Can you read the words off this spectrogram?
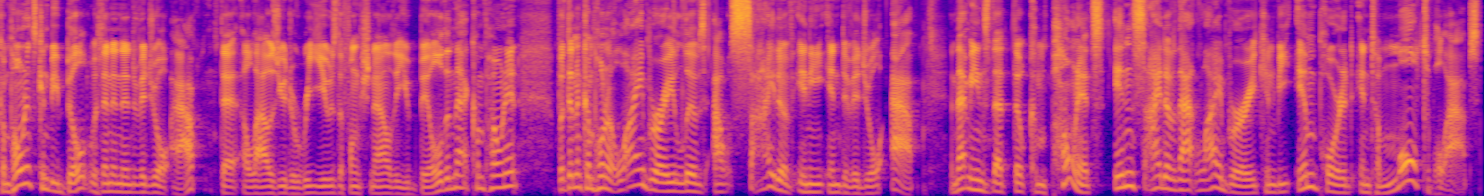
components can be built within an individual app that allows you to reuse the functionality you build in that component, but then a component library lives outside of any individual app. And that means that the components inside of that library can be imported into multiple apps.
